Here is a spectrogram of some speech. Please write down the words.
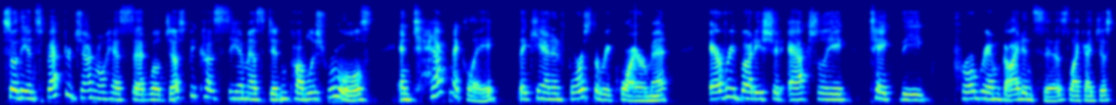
So the inspector general has said, well, just because CMS didn't publish rules, and technically they can't enforce the requirement, everybody should actually take the program guidances, like I just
